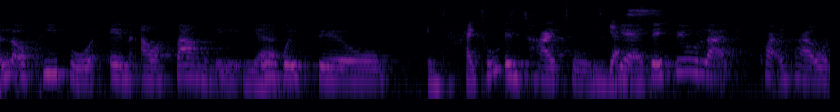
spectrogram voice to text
A lot of people in our family Yeah. always feel Entitled. entitled. Yes. Yeah, they feel like quite entitled.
